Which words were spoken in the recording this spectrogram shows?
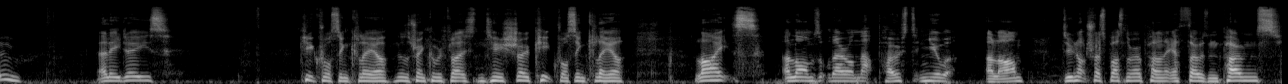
Ooh. LEDs. Keep crossing clear. There's a train coming to continue show. Keep crossing clear. Lights. Alarms up there on that post. New alarm. Do not trespass on the road penalty a thousand pounds.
